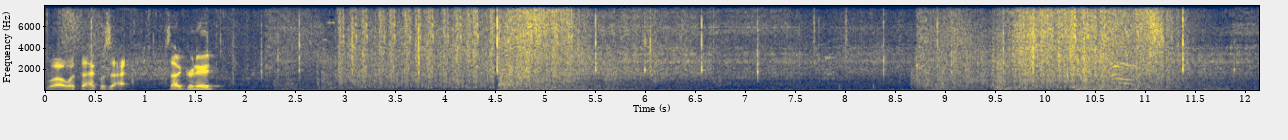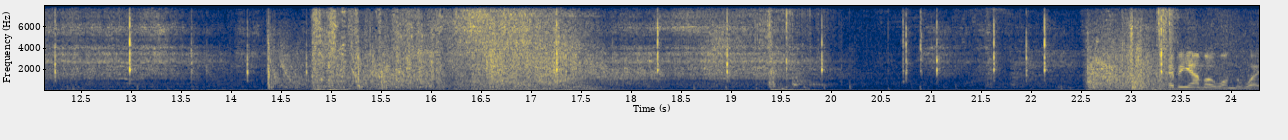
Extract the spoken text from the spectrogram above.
Whoa, what the heck was that? Is that a grenade? Heavy ammo on the way.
